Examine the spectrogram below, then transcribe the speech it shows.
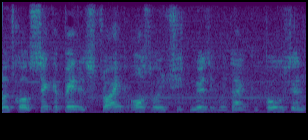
One called Syncopated Stride, also in sheet music, which I composed in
